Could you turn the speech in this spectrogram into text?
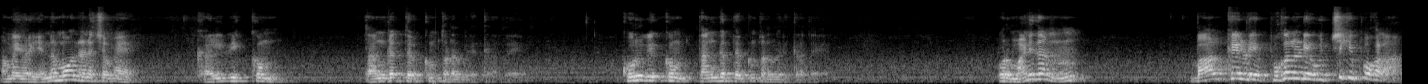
நம்ம இவரை என்னமோ நினைச்சோமே கல்விக்கும் தங்கத்திற்கும் தொடர்பு இருக்கிறது. குருவிக்கும் தங்கத்திற்கும் தொடர்பு இருக்கிறது. ஒரு மனிதன் வாழ்க்கையினுடைய புகழுடைய உச்சிக்கு போகலாம்.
